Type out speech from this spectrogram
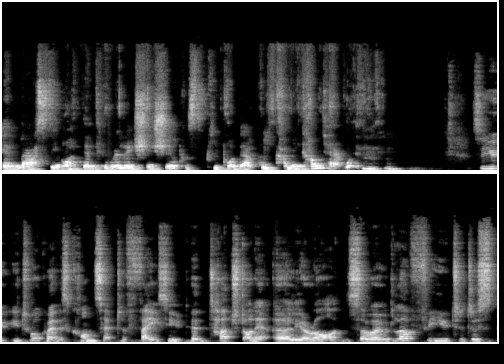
and lasting authentic relationship with people that we come in contact with. Mm-hmm. So you, you talk about this concept of face, you touched on it earlier on. So I would love for you to just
